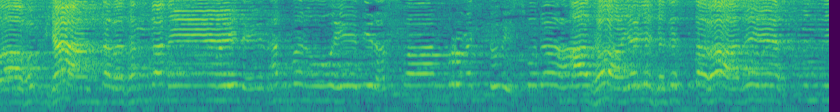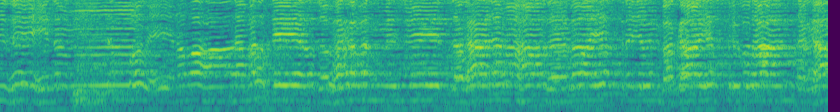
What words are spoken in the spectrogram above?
बाहुभ्याम् तव सन्वने हरिते धन्वनो हेतिरस्मान् वृणक्तु विश्वतः आधाय यशदस्तवानेऽस्मिन् निधेहितम् शम्भवे नमः नमस्ते अस्तु भगवन् विश्वेश्वराय महादेवाय त्र्यम्बकाय त्रिपुरान्तकाय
